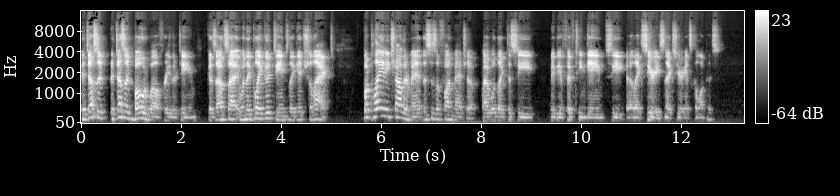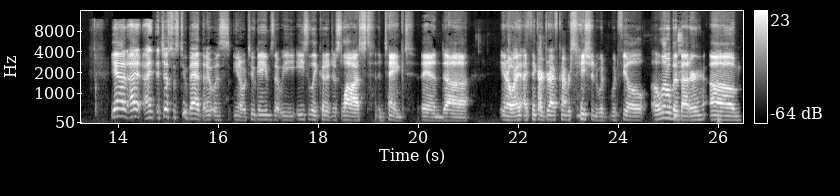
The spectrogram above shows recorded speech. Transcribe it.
It doesn't it doesn't bode well for either team because outside when they play good teams they get shellacked. But playing each other, man, this is a fun matchup. I would like to see maybe a 15 game see uh, like series next year against Columbus. Yeah, I, I, it just was too bad that it was, you know, two games that we easily could have just lost and tanked. And, uh, you know, I, I, think our draft conversation would, would feel a little bit better. Um,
